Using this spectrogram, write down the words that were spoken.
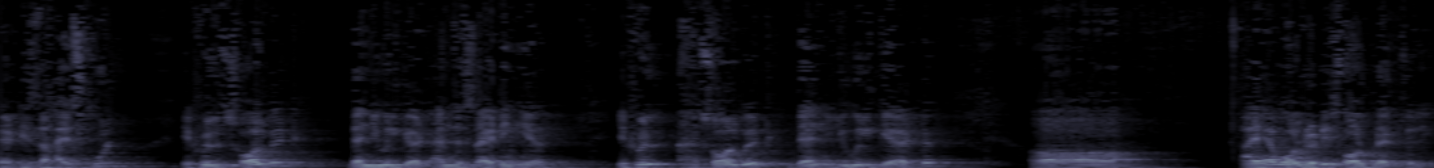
That is the high school. If you will solve it then you will get I am just writing here. If you will solve it then you will get uh, I have already solved actually.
